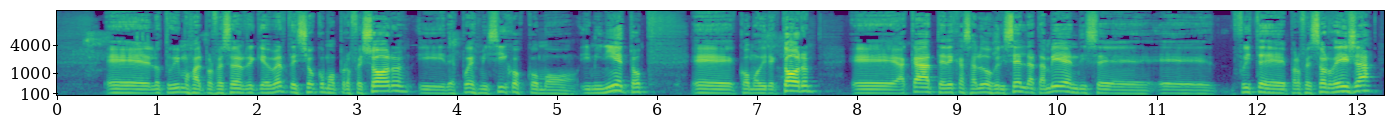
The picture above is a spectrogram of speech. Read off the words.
Eh, lo tuvimos al profesor Enrique Verte, yo como profesor y después mis hijos como y mi nieto eh, como director. Eh, acá te deja saludos Griselda también, dice, eh, fuiste profesor de ella,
